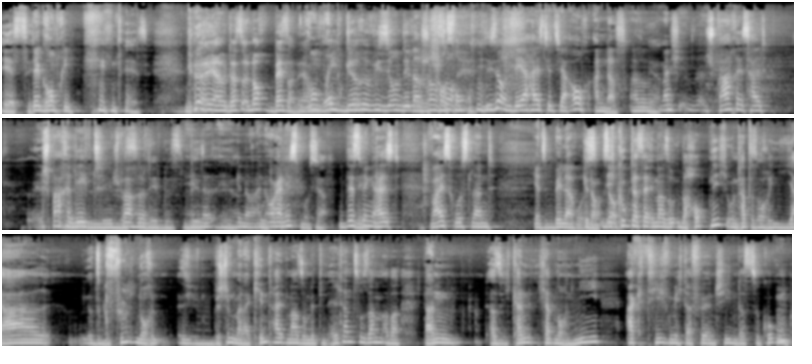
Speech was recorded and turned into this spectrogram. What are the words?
ESC. Der Grand Prix. Der Genau, ja, das ist noch besser. Der Grand Prix de Revision de la Chanson. Chanson. Und der heißt jetzt ja auch anders. Also Ja. manch, Sprache ist halt, Sprache lebt. Lebens- Sprache, Lebens- in der, ja, genau, ein Organismus. Ja. Deswegen heißt Weißrussland jetzt Belarus. Genau, So. ich gucke das ja immer so überhaupt nicht und habe das auch Jahr also gefühlt noch in- bestimmt in meiner Kindheit mal so mit den Eltern zusammen, aber dann, also ich kann, ich habe noch nie aktiv mich dafür entschieden, das zu gucken. Mhm.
